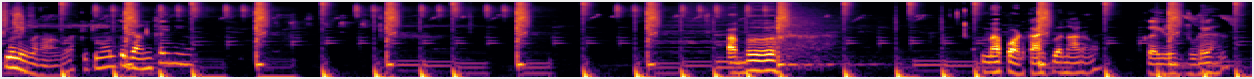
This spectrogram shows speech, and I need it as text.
क्यों नहीं बनवाऊँगा? क्योंकि मैं उनको जानता ही नहीं हूँ। अब मैं पॉडकास्ट बना रहा हूँ। कई लोग जुड़े हैं।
